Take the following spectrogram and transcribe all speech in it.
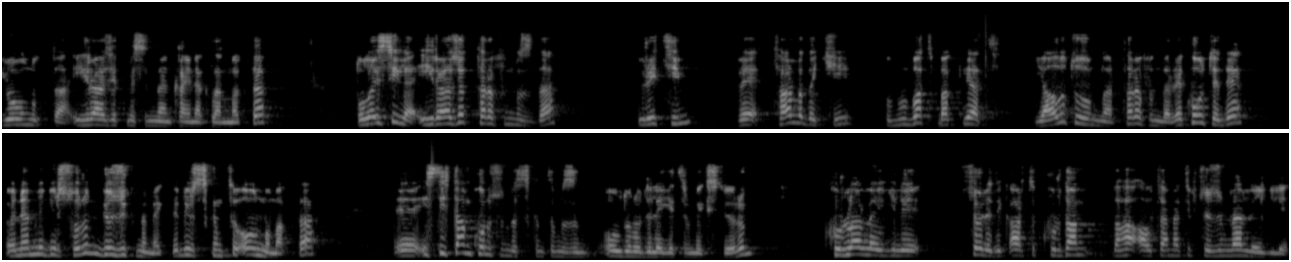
yoğunlukta ihraç etmesinden kaynaklanmakta. Dolayısıyla ihracat tarafımızda üretim ve tarladaki hububat, bakliyat, yağlı tohumlar tarafında rekoltede önemli bir sorun gözükmemekte, bir sıkıntı olmamakta. E, istihdam konusunda sıkıntımızın olduğunu dile getirmek istiyorum. Kurlarla ilgili söyledik. Artık kurdan daha alternatif çözümlerle ilgili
